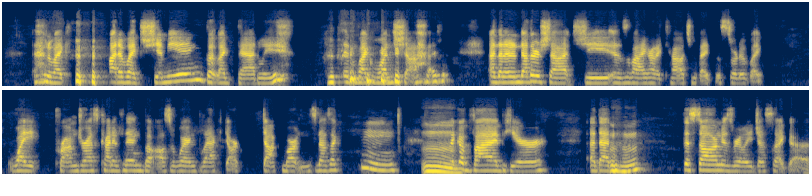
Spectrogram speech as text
and like kind of like shimmying, but like badly in like one shot. And then in another shot, she is lying on a couch with like this sort of like white prom dress kind of thing, but also wearing black dark Doc Martens. And I was like, hmm, Mm. like a vibe here. And then Mhm. the song is really just like a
